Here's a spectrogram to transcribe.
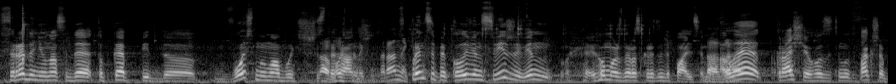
Всередині у нас іде топкеп під е, восьмий, мабуть, шестигранник. шестигранник. В принципі, коли він свіжий, він його можна розкрутити пальцями. Да, але краще його затягнути так, щоб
